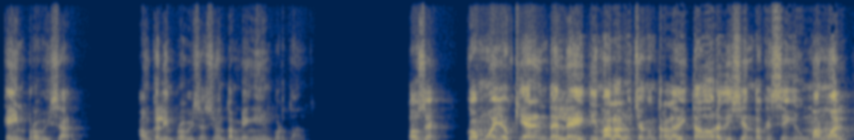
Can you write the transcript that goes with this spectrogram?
que improvisar, aunque la improvisación también es importante. Entonces, ¿cómo ellos quieren deslegitimar la lucha contra la dictadura diciendo que sigue un manual?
